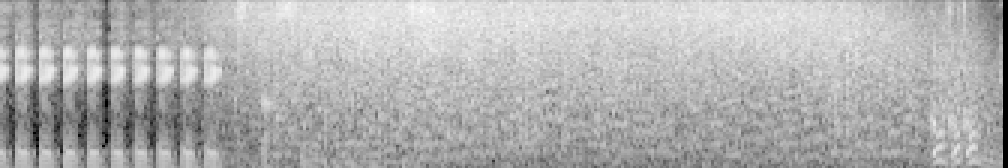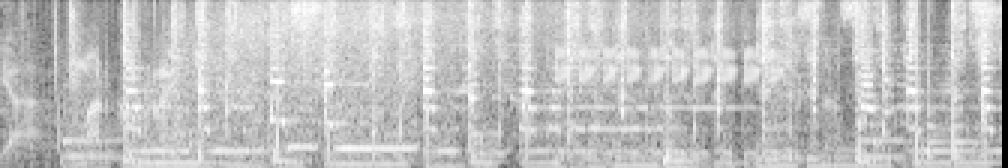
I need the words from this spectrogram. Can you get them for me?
Éxtasis. Cucumbia. Marco Rey. Éxtasis.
